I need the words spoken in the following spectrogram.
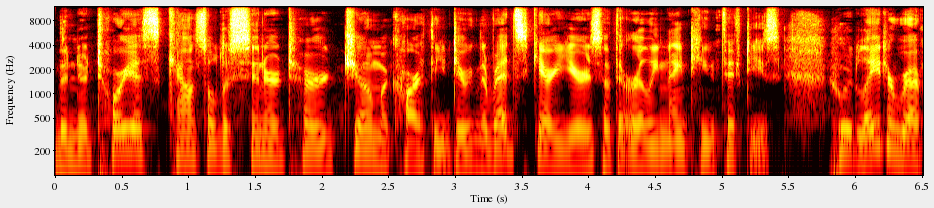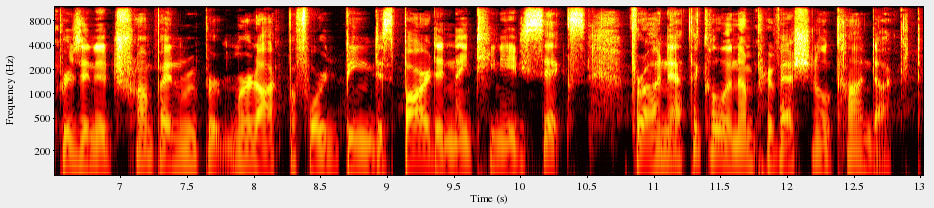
The notorious counsel to Senator Joe McCarthy during the Red Scare years of the early 1950s, who had later represented Trump and Rupert Murdoch before being disbarred in 1986 for unethical and unprofessional conduct.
